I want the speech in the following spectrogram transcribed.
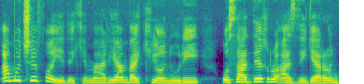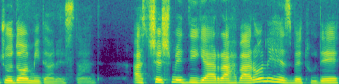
اما چه فایده که مریم و کیانوری مصدق را از دیگران جدا می دانستند. از چشم دیگر رهبران حزب توده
